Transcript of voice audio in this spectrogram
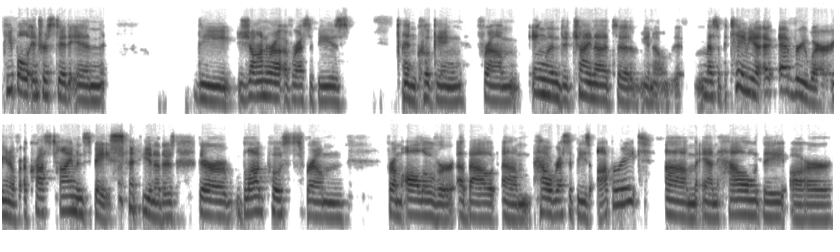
people interested in the genre of recipes and cooking from England to China to you know Mesopotamia everywhere you know across time and space. You know there's there are blog posts from from all over about um, how recipes operate um, and how they are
